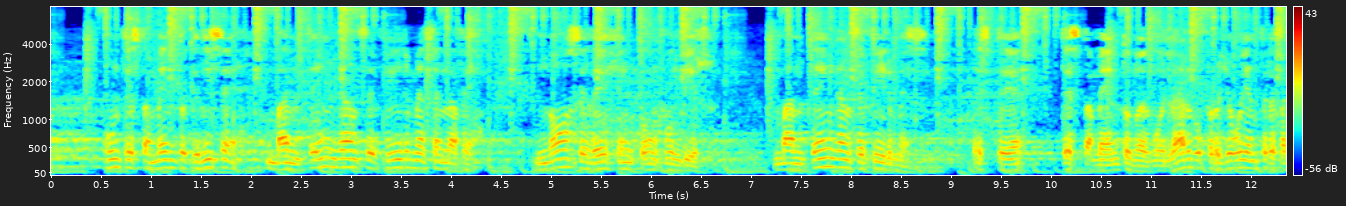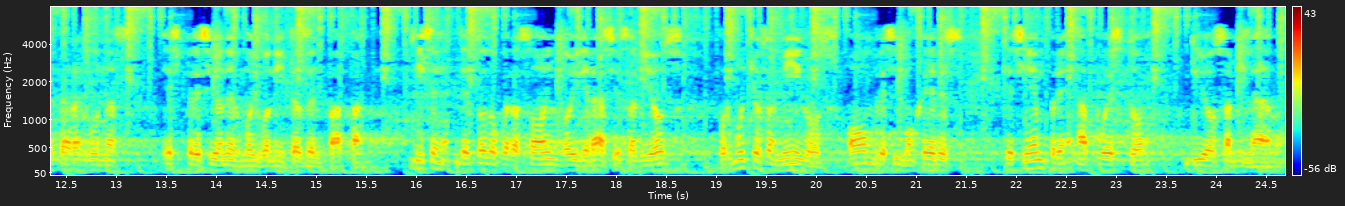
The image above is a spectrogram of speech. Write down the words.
un testamento que dice, manténganse firmes en la fe, no se dejen confundir manténganse firmes. Este testamento no es muy largo, pero yo voy a entresacar algunas expresiones muy bonitas del Papa. Dice, de todo corazón doy gracias a Dios por muchos amigos, hombres y mujeres que siempre ha puesto Dios a mi lado.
